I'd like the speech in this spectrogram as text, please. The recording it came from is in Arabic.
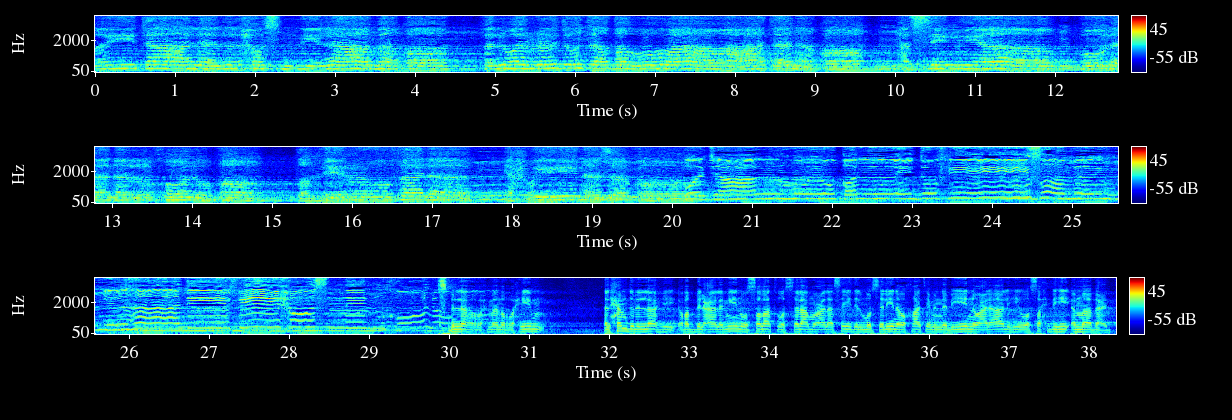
طفيت على الحسن العبقى فالورد تضوع واعتنقا حسن يا رب لنا الخلقا طهره فلا يحوي نزقا بسم الله الرحمن الرحيم. الحمد لله رب العالمين والصلاة والسلام على سيد المرسلين وخاتم النبيين وعلى آله وصحبه. أما بعد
